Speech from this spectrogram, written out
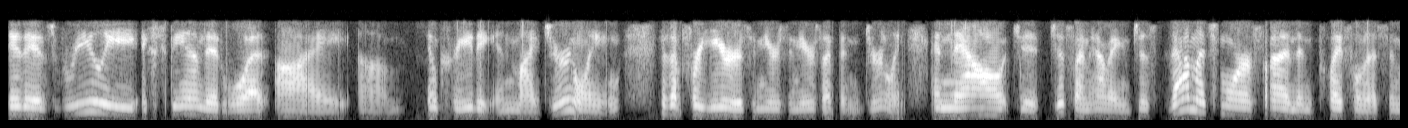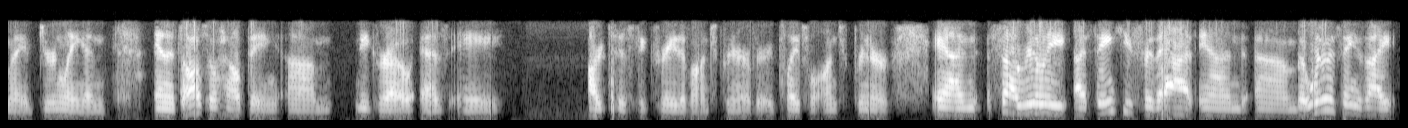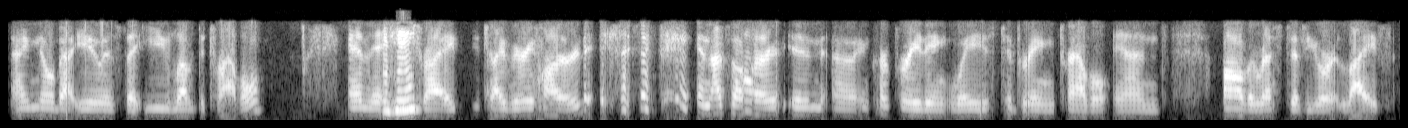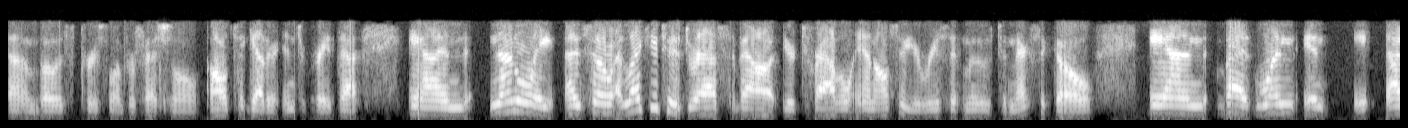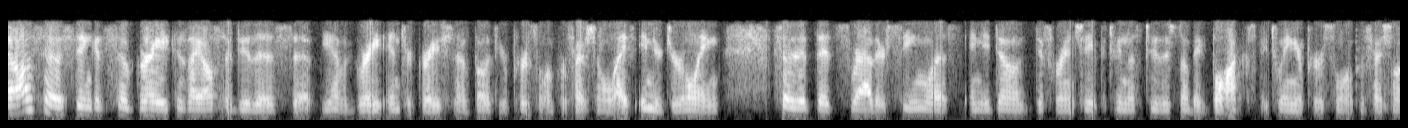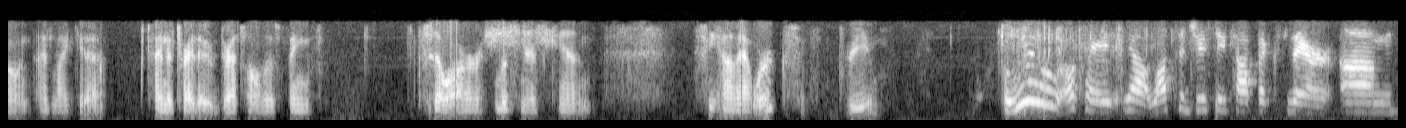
It has really expanded what I um, am creating in my journaling because for years and years and years I've been journaling, and now just I'm having just that much more fun and playfulness in my journaling, and and it's also helping um, me grow as a artistic, creative entrepreneur, a very playful entrepreneur. And so I really I thank you for that. And um, but one of the things I I know about you is that you love to travel. And that mm-hmm. you try you try very hard, and not so hard in uh, incorporating ways to bring travel and all the rest of your life, um, both personal and professional, all together, integrate that. And not only, so I'd like you to address about your travel and also your recent move to Mexico. And but one, I also think it's so great because I also do this. Uh, you have a great integration of both your personal and professional life in your journaling, so that that's rather seamless, and you don't differentiate between those two. There's no big blocks between your personal and professional. And I'd like you to kind of try to address all those things so our listeners can see how that works for you. Ooh, okay, yeah, lots of juicy topics there. Um,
